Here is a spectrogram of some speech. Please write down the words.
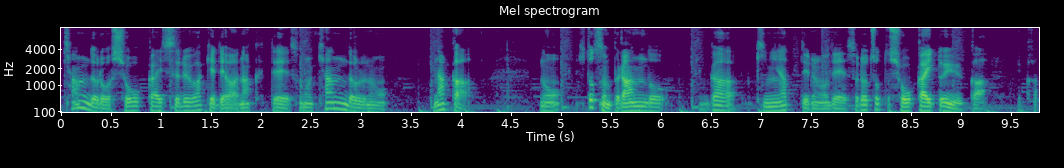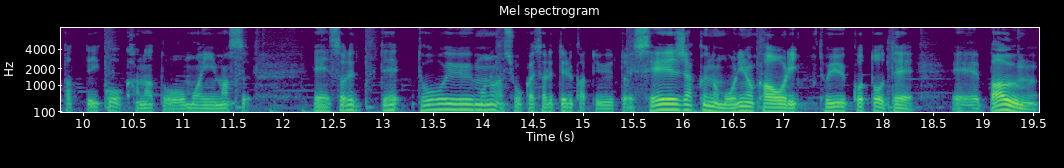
キャンドルを紹介するわけではなくてそのキャンドルの中の一つのブランドが気になっているのでそれをちょっと紹介というか語っていこうかなと思います。えー、それでどういうものが紹介されているかというと静寂の森の香りということで、えー、バウム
